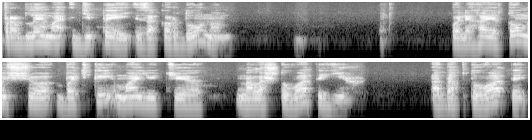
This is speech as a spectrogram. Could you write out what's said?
проблема дітей за кордоном полягає в тому, що батьки мають е, налаштувати їх, адаптувати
